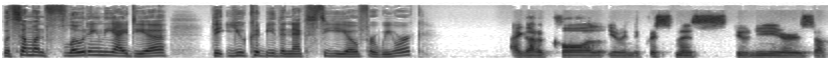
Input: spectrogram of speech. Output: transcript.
with someone floating the idea that you could be the next CEO for WeWork? I got a call during the Christmas to New Year's of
